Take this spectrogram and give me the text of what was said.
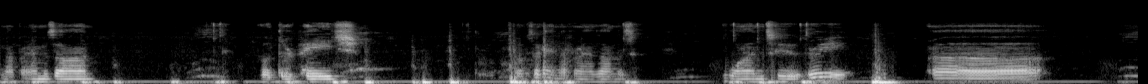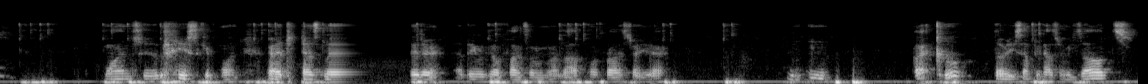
Not from Amazon. Go third page. Looks okay, not from Amazon. This one, two, three. Uh, one, two, three, skip one. All right, translate later. I think we're gonna find something a lot more for right here. Mm -mm. All right, cool. 30 something thousand results.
